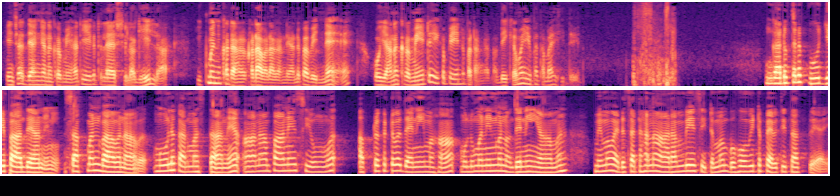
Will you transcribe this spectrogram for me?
ඒ නිසා දැන් යන ක්‍රමයේ හැටි ඒකට ලෑස්තිලා ගිහිල්ලා ඉක්මනින් කඩා කඩා වඩා ගන්න යන්න එපා වෙන්නේ නැහැ. ඔය යන ක්‍රමයට ඒක පේන්න පටන් ගන්නවා. දෙකම ඒක තමයි සිද්ධ වෙන්නේ. ගරුතර පූජ්‍ය පාදයන්ෙනි සක්මන් භාවනාව මූල කර්මස්ථානය ආනාපානයේ සියුම්ව අප්‍රකටව දැනීම හා මුළුමනින්ම නොදැනී යාම මෙම වැඩසටහන ආරම්භයේ සිටම බොහෝ විට පැවති තත්වයයි.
